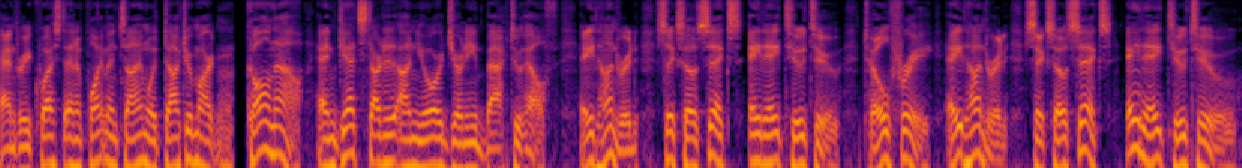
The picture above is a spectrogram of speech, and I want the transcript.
and request an appointment time with Dr. Martin. Call now and get started on your journey back to health. 800 606 8822. Toll free 800 606 8822.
